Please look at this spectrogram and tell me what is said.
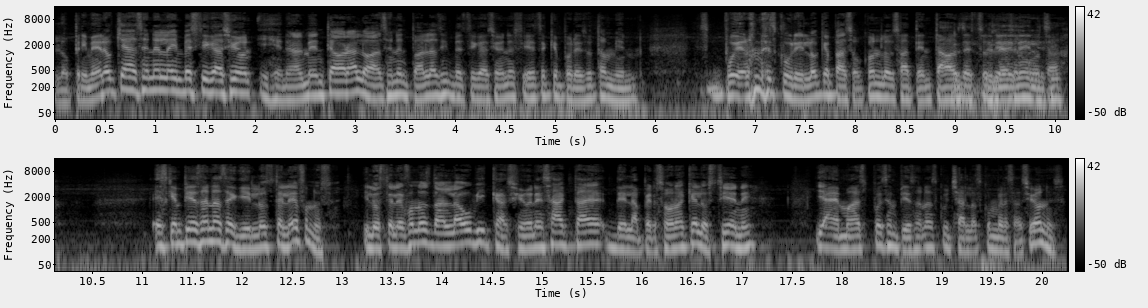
Lo primero que hacen en la investigación, y generalmente ahora lo hacen en todas las investigaciones, fíjese que por eso también pudieron descubrir lo que pasó con los atentados de estos días en Bogotá. Es que empiezan a seguir los teléfonos. Y los teléfonos dan la ubicación exacta de, la persona que los tiene. Y además pues empiezan a escuchar las conversaciones.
